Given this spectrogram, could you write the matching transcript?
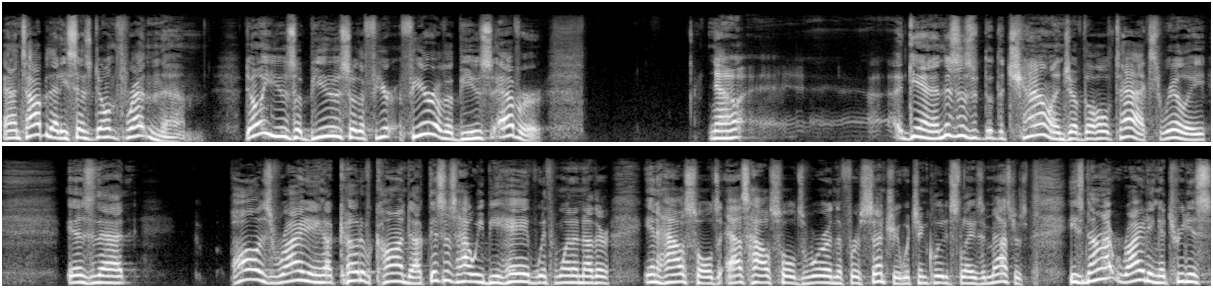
And on top of that, he says, don't threaten them. Don't use abuse or the fear, fear of abuse ever. Now, again, and this is the challenge of the whole text, really, is that Paul is writing a code of conduct. This is how we behave with one another in households, as households were in the first century, which included slaves and masters. He's not writing a treatise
